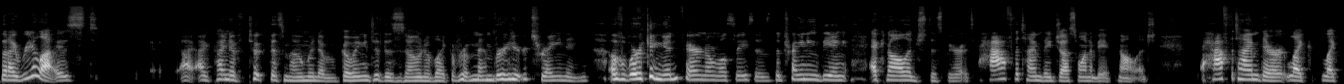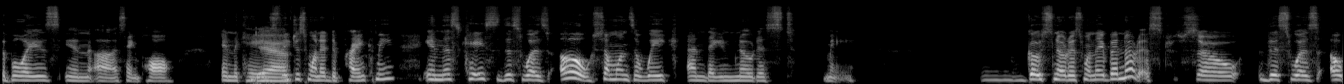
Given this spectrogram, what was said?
But I realized I, I, kind of took this moment of going into the zone of like remember your training of working in paranormal spaces the training being acknowledge the spirits half the time they just want to be acknowledged half the time they're like like the boys in uh, st paul in the caves. Yeah. They just wanted to prank me. In this case, this was, oh, someone's awake and they noticed me. Ghosts notice when they've been noticed. So this was a,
